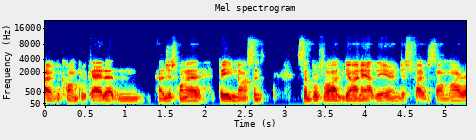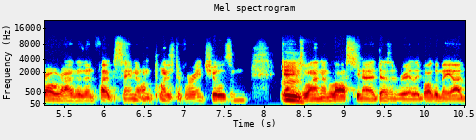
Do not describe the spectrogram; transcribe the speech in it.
overcomplicate it, and I just want to be nice and simplified going out there and just focus on my role rather than focusing on points differentials and games mm. won and lost. You know, it doesn't really bother me. I,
